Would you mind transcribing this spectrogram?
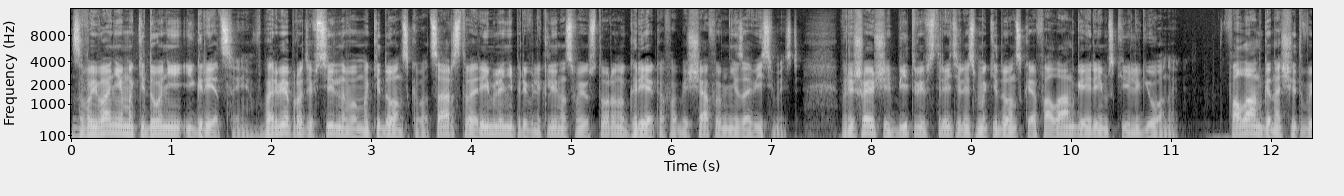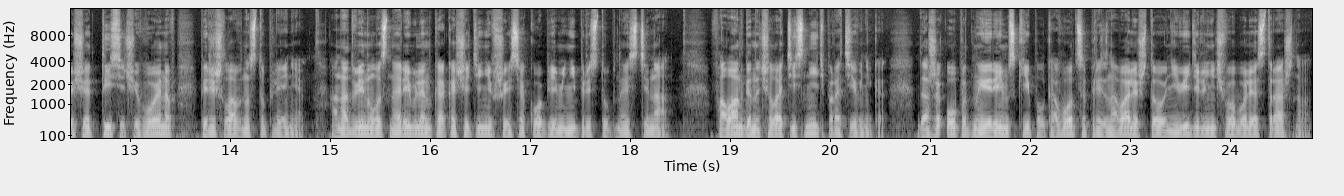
Завоевание Македонии и Греции. В борьбе против сильного Македонского царства римляне привлекли на свою сторону греков, обещав им независимость. В решающей битве встретились македонская фаланга и римские легионы. Фаланга, насчитывающая тысячи воинов, перешла в наступление. Она двинулась на римлян, как ощетинившаяся копьями неприступная стена. Фаланга начала теснить противника. Даже опытные римские полководцы признавали, что не видели ничего более страшного.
